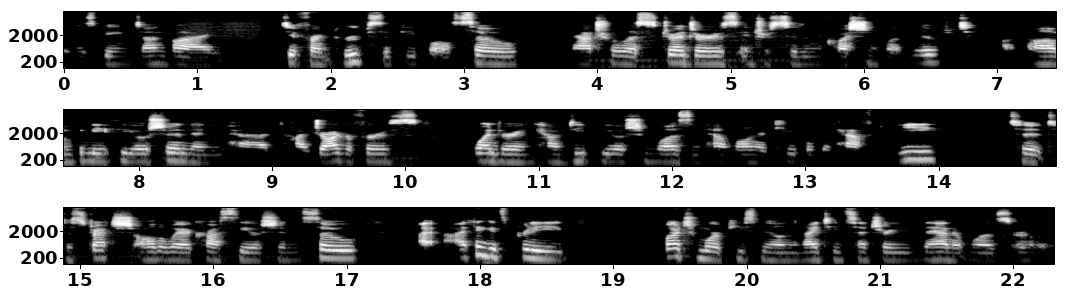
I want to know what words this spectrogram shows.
it was being done by different groups of people so naturalists dredgers interested in the question of what lived um, beneath the ocean, and you had hydrographers wondering how deep the ocean was and how long a cable would have to be to, to stretch all the way across the ocean. So I, I think it's pretty much more piecemeal in the 19th century than it was earlier.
